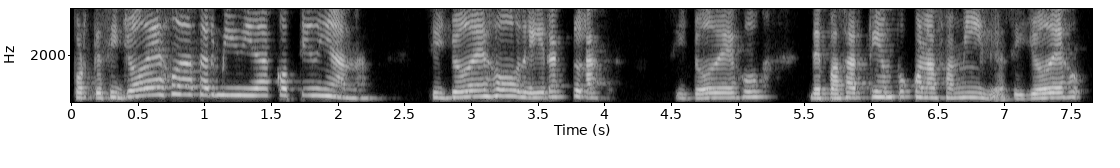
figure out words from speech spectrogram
porque si yo dejo de hacer mi vida cotidiana, si yo dejo de ir a clases, si yo dejo de pasar tiempo con la familia, si yo dejo,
